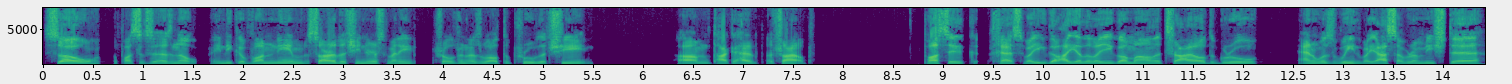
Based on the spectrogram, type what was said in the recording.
So, the Pasuk says, no, Enika von Nim, Sarah, that she nursed many children as well to prove that she, um, Taka had a child. Pasuk Ches, Vayigdal Hayel the child grew and was weaned. Vayas Avram Mishte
